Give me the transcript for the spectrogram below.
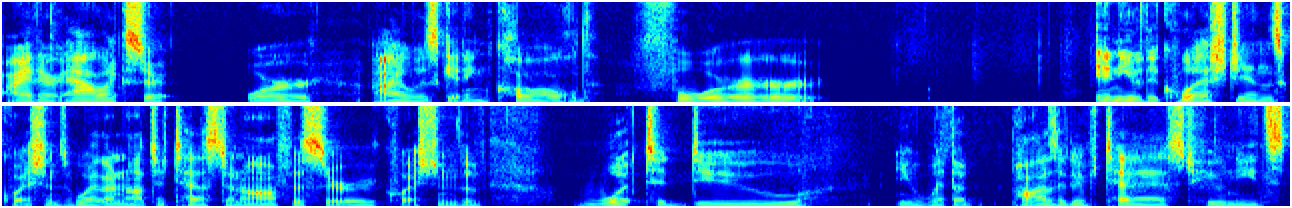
either Alex or, or I was getting called for any of the questions, questions whether or not to test an officer, questions of what to do, you know, with a positive test, who needs,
